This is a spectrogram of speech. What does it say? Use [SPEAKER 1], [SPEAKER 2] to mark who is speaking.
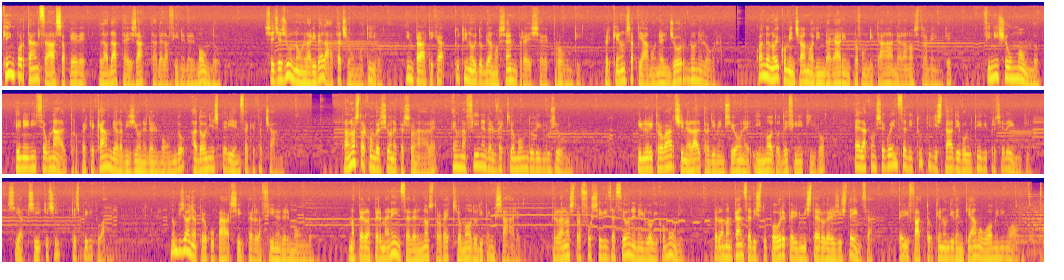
[SPEAKER 1] Che importanza ha sapere la data esatta della fine del mondo? Se Gesù non l'ha rivelata c'è un motivo. In pratica tutti noi dobbiamo sempre essere pronti perché non sappiamo né il giorno né l'ora. Quando noi cominciamo ad indagare in profondità nella nostra mente, finisce un mondo e ne inizia un altro perché cambia la visione del mondo ad ogni esperienza che facciamo. La nostra conversione personale è una fine del vecchio mondo di illusioni. Il ritrovarci nell'altra dimensione in modo definitivo è la conseguenza di tutti gli stadi evolutivi precedenti, sia psichici che spirituali. Non bisogna preoccuparsi per la fine del mondo, ma per la permanenza del nostro vecchio modo di pensare, per la nostra fossilizzazione nei luoghi comuni, per la mancanza di stupore per il mistero dell'esistenza, per il fatto che non diventiamo uomini nuovi.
